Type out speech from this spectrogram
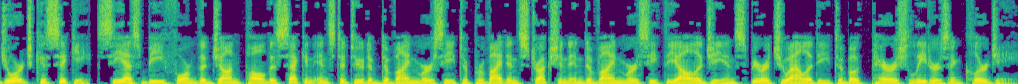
George Kosicki, CSB formed the John Paul II Institute of Divine Mercy to provide instruction in Divine Mercy theology and spirituality to both parish leaders and clergy.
